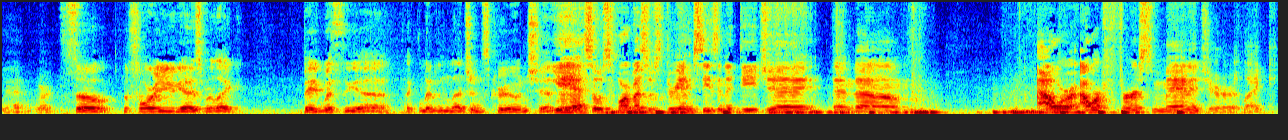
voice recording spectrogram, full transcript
Yeah, it works. So the four of you guys were like big with the uh, like Living Legends crew and shit. Yeah, yeah. So it was four of us. It was three MCs and a DJ, and um, our our first manager, like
